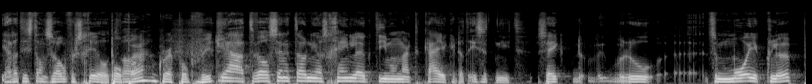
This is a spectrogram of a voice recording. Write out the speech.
ja, dat is dan zo'n verschil. Pop, terwijl, hè? Greg Popovich. Ja, terwijl San Antonio is geen leuk team om naar te kijken. Dat is het niet. Zeker, ik bedoel, het is een mooie club.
